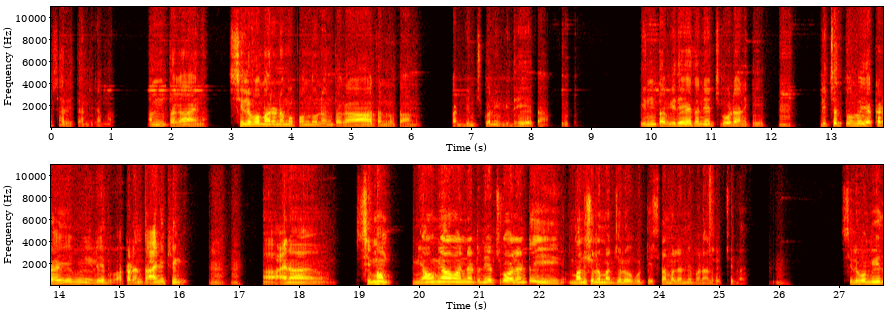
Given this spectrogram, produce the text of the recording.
సరే తండ్రి అన్నారు అంతగా ఆయన శిలువ మరణము పొందునంతగా తన్ను తాను తగ్గించుకొని విధేయత ఇంత విధేయత నేర్చుకోవడానికి నిత్యత్వంలో ఎక్కడ ఏమీ లేదు. అక్కడంతా ఆయన కింగ్. ఆయన సింహం మ్యావ్ మ్యావ్ అన్నట్టు నేర్చుకోవాలంటే ఈ మనుషుల మధ్యలో పుట్టి శ్రమలన్నీ పడాల్సి వచ్చింది. శిలువ మీద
